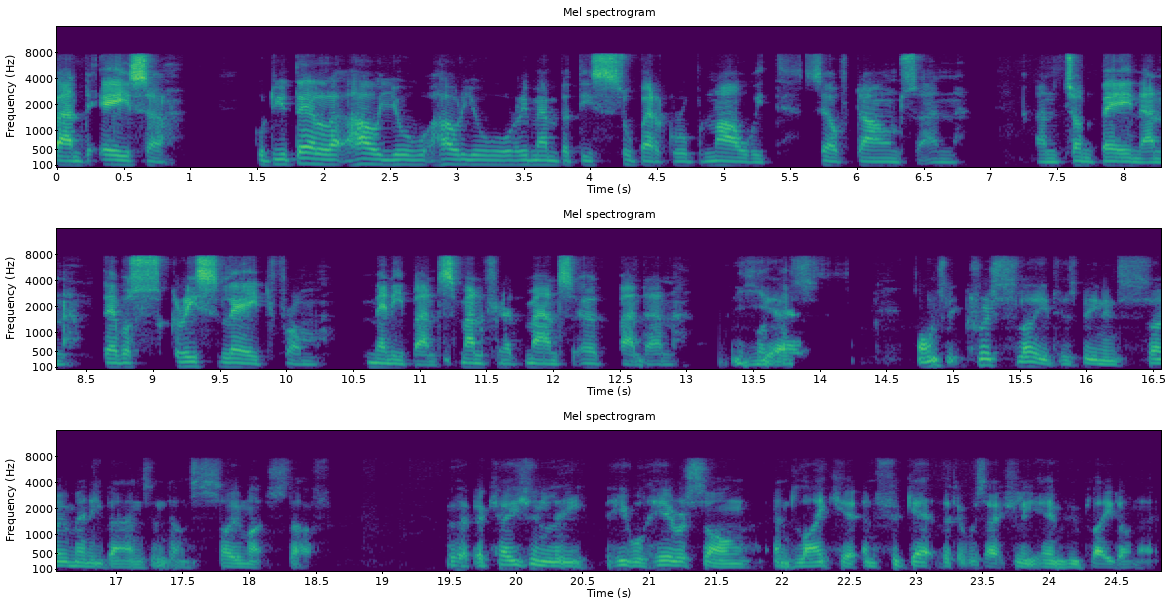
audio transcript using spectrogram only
band Asia. Could you tell how you how you remember this supergroup now with Geoff Downes and and John Payne and there was Chris Slade from many bands, Manfred Mann's Earth Band and yes. Honestly, Chris Slade has been in so many bands and done so much stuff that occasionally he will hear a song and like it and forget that it was actually him who played on it.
